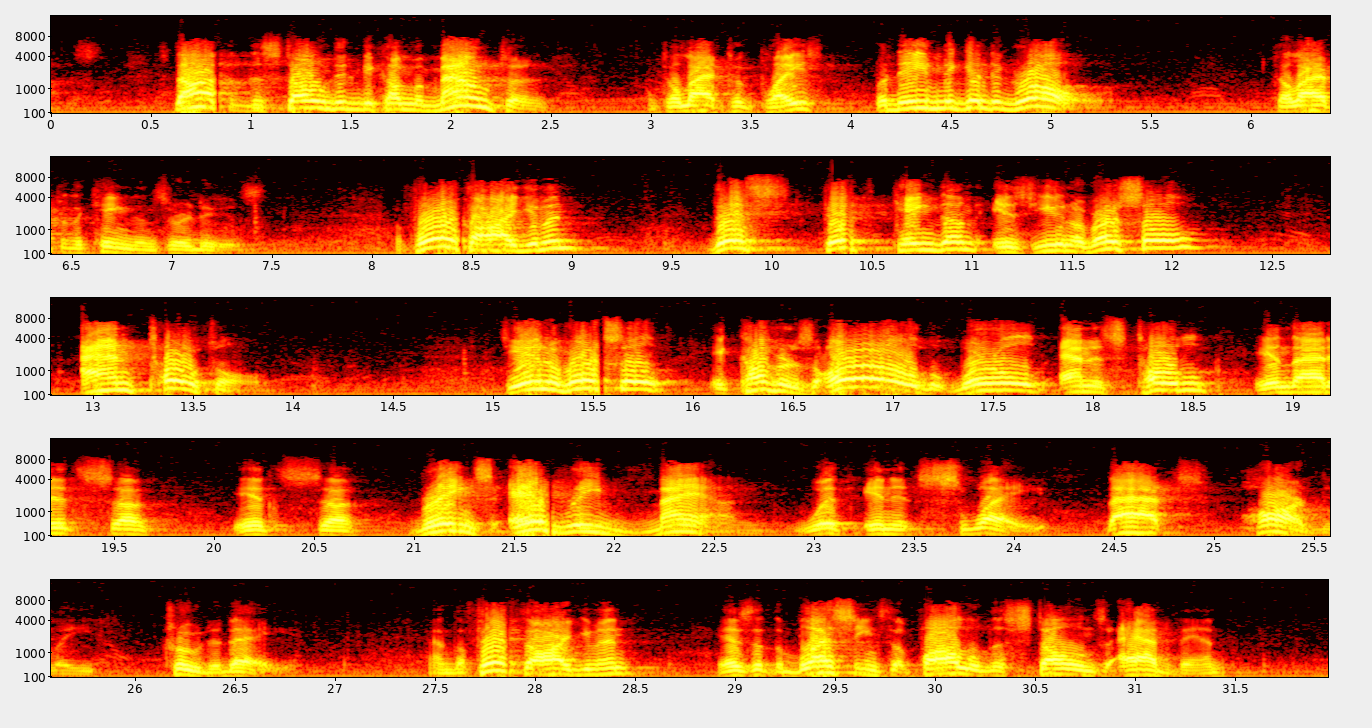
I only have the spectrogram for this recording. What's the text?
It's not that the stone didn't become a mountain until that took place, but they even begin to grow until after the kingdoms are reduced. The fourth argument this fifth kingdom is universal and total. It's universal, it covers all the world, and it's total in that it's, uh, it's uh, brings every man within its sway. That's hardly true today. And the fifth argument is that the blessings that follow the stone's advent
